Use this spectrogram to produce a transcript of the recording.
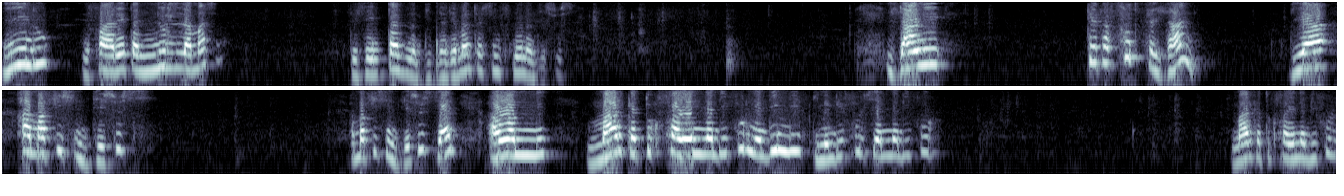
Indro ny faharetan'ny olona masina dia izay mitandrina ny didin'Andriamanitra sy ny finoana an'i Jesosy. Izany toetra fototra izany dia hamafisin'i Jesosy, hamafisin'i Jesosy izany ao amin'ny Marka toko fahenina ambin'ny folo ny andininy dimy ambin'ny folo sy enina ambin'ny folo. Marka toko fahenina ambin'ny folo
